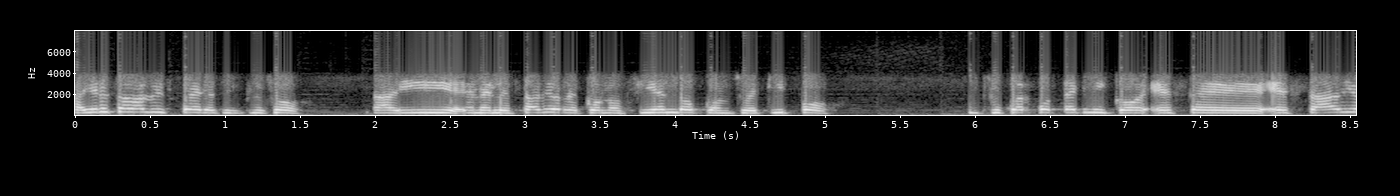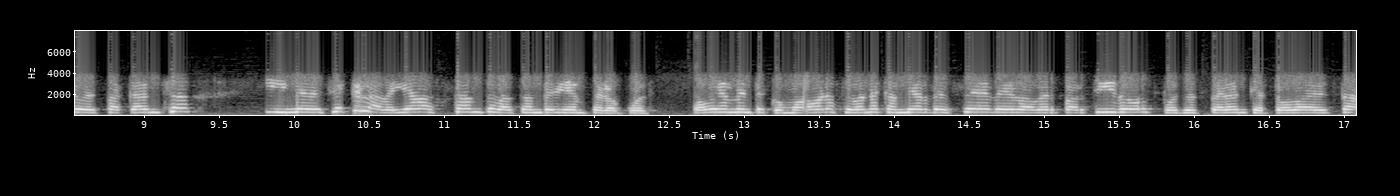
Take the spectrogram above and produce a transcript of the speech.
ayer estaba Luis Pérez incluso ahí en el estadio reconociendo con su equipo, su cuerpo técnico, este estadio, esta cancha, y me decía que la veía bastante, bastante bien, pero pues obviamente como ahora se van a cambiar de sede, va a haber partidos, pues esperan que toda esta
